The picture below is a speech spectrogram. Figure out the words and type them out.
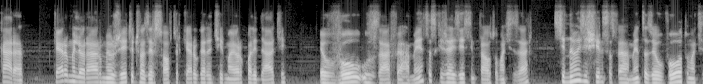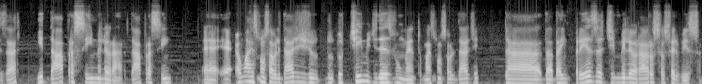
cara, quero melhorar o meu jeito de fazer software, quero garantir maior qualidade, eu vou usar ferramentas que já existem para automatizar. Se não existirem essas ferramentas, eu vou automatizar e dá para sim melhorar, dá para sim. É, é, é uma responsabilidade do, do, time de desenvolvimento, uma responsabilidade da, da, da empresa de melhorar o seu serviço.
